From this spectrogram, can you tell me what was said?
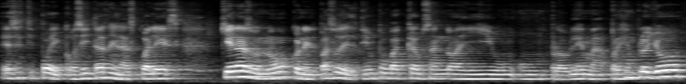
ese tipo de cositas en las cuales, quieras o no, con el paso del tiempo va causando ahí un, un problema. Por ejemplo, yo,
